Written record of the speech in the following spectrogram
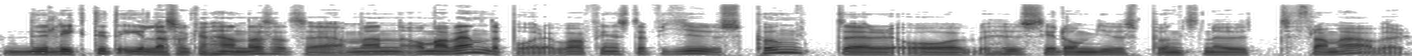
det riktigt illa som kan hända så att säga. Men om man vänder på det? Vad finns det för ljuspunkter och hur ser de ljuspunkterna ut framöver?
